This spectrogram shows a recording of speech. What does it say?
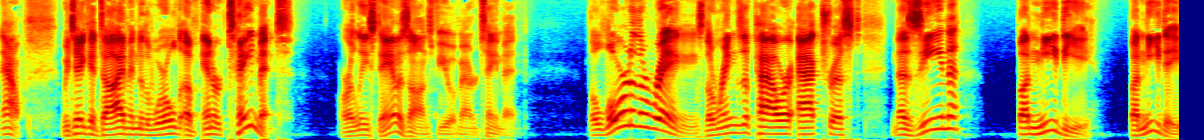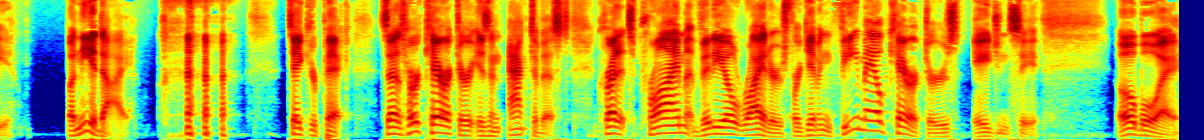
Now, we take a dive into the world of entertainment, or at least Amazon's view of entertainment. The Lord of the Rings, the Rings of Power actress Nazine Banidi, Banidi, Banidi, take your pick, says her character is an activist, credits Prime Video writers for giving female characters agency. Oh boy.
